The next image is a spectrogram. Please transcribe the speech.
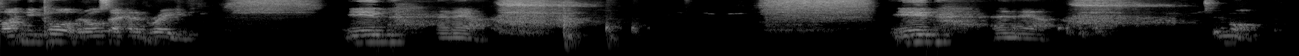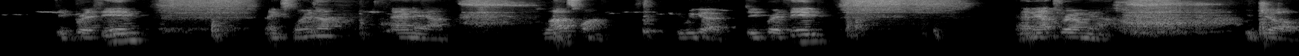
tighten your core, but also how to breathe. In and out. In and out. Two more. Deep breath in. Thanks, Luna. And out. Last one. Here we go. Deep breath in. And out through our mouth. Good job.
